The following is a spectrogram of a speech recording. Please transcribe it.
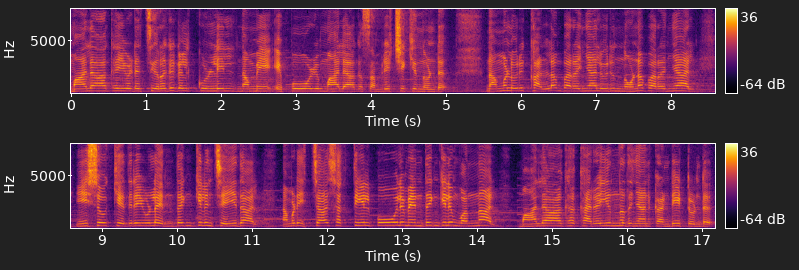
മാലാഖയുടെ ചിറകുകൾക്കുള്ളിൽ നമ്മെ എപ്പോഴും മാലാഖ സംരക്ഷിക്കുന്നുണ്ട്. നമ്മൾ ഒരു കള്ളം പറഞ്ഞാൽ ഒരു നുണ പറഞ്ഞാൽ ഈശോയ്ക്കെതിരെയുള്ള എന്തെങ്കിലും ചെയ്താൽ നമ്മുടെ ഇച്ഛാശക്തിയിൽ പോലും എന്തെങ്കിലും വന്നാൽ മാലാഖ കരയുന്നത് ഞാൻ കണ്ടിട്ടുണ്ട്.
